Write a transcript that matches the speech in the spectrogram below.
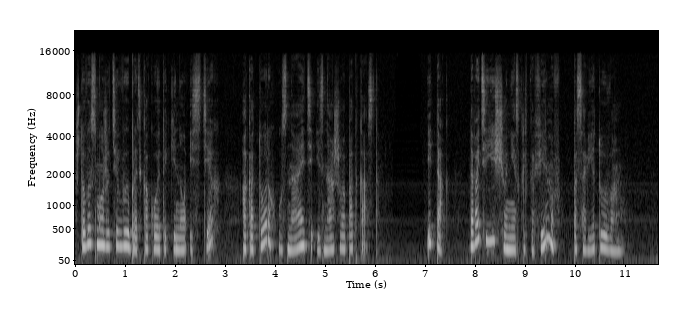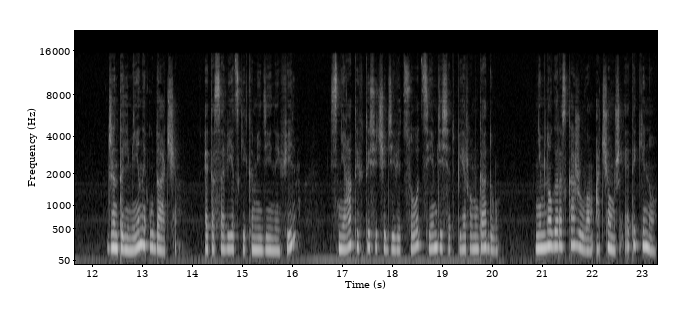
что вы сможете выбрать какое-то кино из тех, о которых узнаете из нашего подкаста. Итак, давайте еще несколько фильмов посоветую вам. «Джентльмены удачи» – это советский комедийный фильм, снятый в 1971 году. Немного расскажу вам, о чем же это кино.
